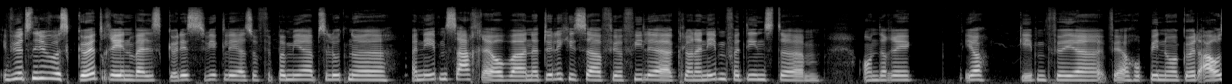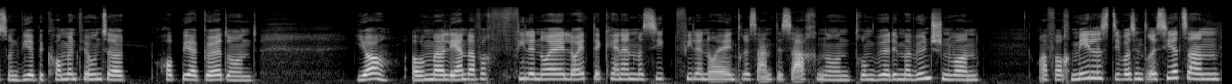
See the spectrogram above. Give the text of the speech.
Ich würde jetzt nicht über das Geld reden, weil das Geld ist wirklich also bei mir absolut nur eine Nebensache, aber natürlich ist es für viele ein kleiner Nebenverdienst. Ähm, andere ja, geben für ihr, für ihr Hobby nur Geld aus und wir bekommen für unser Hobby ein Geld und ja, aber man lernt einfach viele neue Leute kennen, man sieht viele neue interessante Sachen und darum würde ich mir wünschen, wenn einfach Mädels, die was interessiert sind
